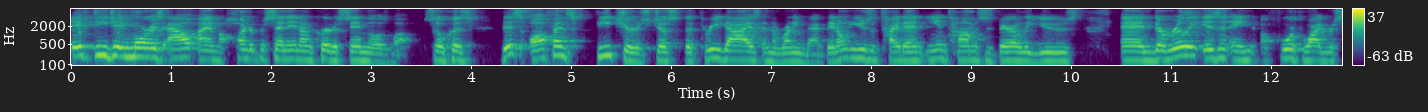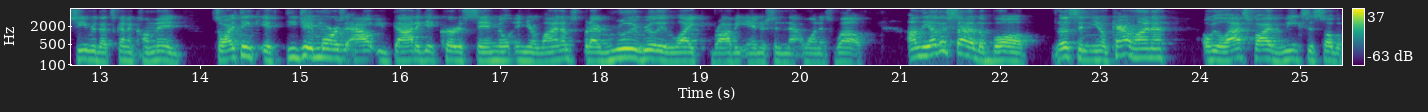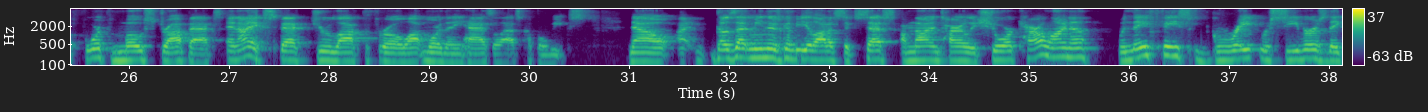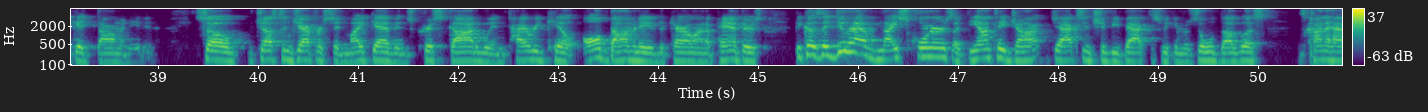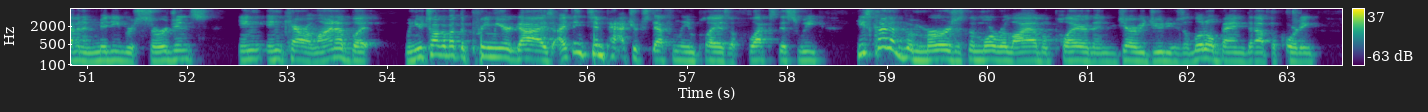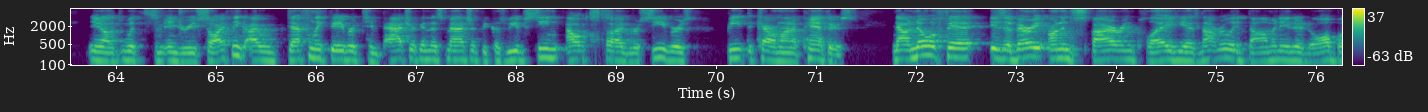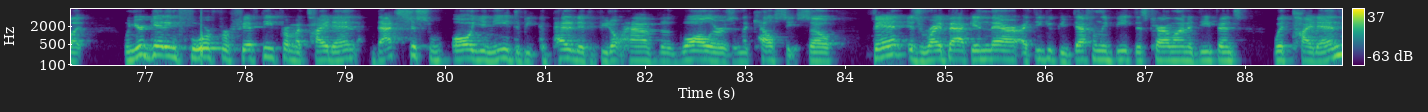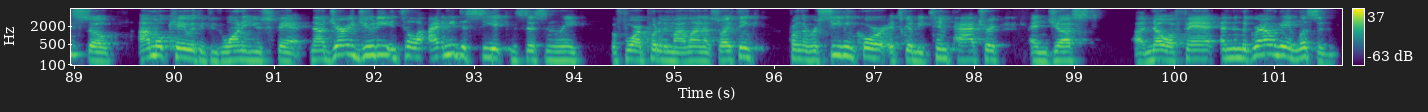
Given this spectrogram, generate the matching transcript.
if DJ Moore is out, I am 100% in on Curtis Samuel as well. So, because this offense features just the three guys and the running back, they don't use a tight end. Ian Thomas is barely used, and there really isn't a, a fourth wide receiver that's going to come in. So, I think if DJ Moore is out, you've got to get Curtis Samuel in your lineups. But I really, really like Robbie Anderson in that one as well. On the other side of the ball, listen, you know, Carolina over the last five weeks has saw the fourth most dropbacks, and I expect Drew Lock to throw a lot more than he has the last couple of weeks. Now, does that mean there's going to be a lot of success? I'm not entirely sure. Carolina, when they face great receivers, they get dominated. So Justin Jefferson, Mike Evans, Chris Godwin, Tyreek Hill all dominated the Carolina Panthers because they do have nice corners like Donte Jackson should be back this week, and Rasul Douglas is kind of having a mini resurgence in, in Carolina. But when you talk about the premier guys, I think Tim Patrick's definitely in play as a flex this week. He's kind of emerged as the more reliable player than Jerry Jeudy, who's a little banged up, according, you know, with some injuries. So I think I would definitely favor Tim Patrick in this matchup because we have seen outside receivers beat the Carolina Panthers. Now, Noah Fant is a very uninspiring play. He has not really dominated at all, but when you're getting four for 50 from a tight end, that's just all you need to be competitive if you don't have the Wallers and the Kelce. So Fant is right back in there. I think you can definitely beat this Carolina defense with tight ends. So I'm okay with if you want to use Fant. Now, Jerry Jeudy, until I need to see it consistently before I put him in my lineup. So I think from the receiving core, it's going to be Tim Patrick and just uh, Noah Fant. And then the ground game, listen,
